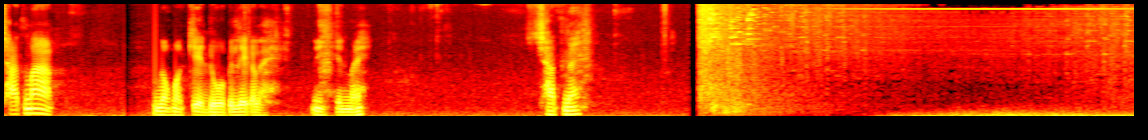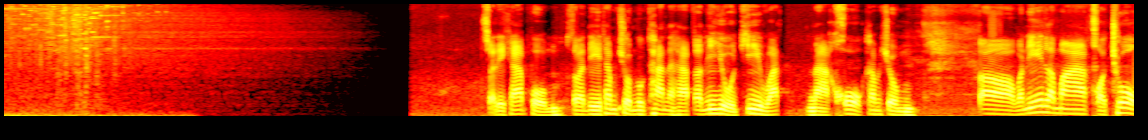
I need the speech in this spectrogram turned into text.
ชัดมาก ลองสังเกตดูเป็นเลขอะไร นี่เห็นไหม ชัดไหมสวัสดีครับผมสวัสดีท่านผู้ชมทุกท่านนะครับ ตอนนี้อยู่ที่วัดนาโคกท่านผู้ชม ก็วันนี้เรามาขอโชค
